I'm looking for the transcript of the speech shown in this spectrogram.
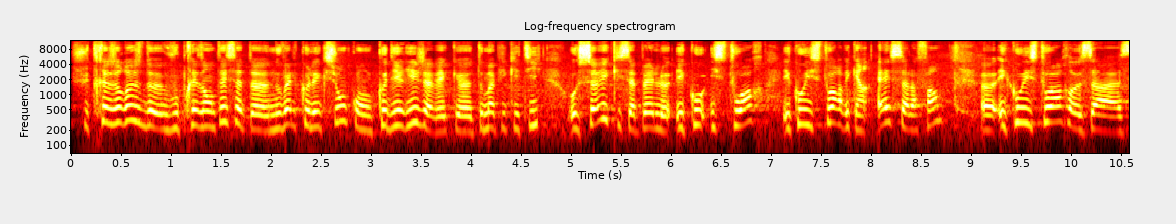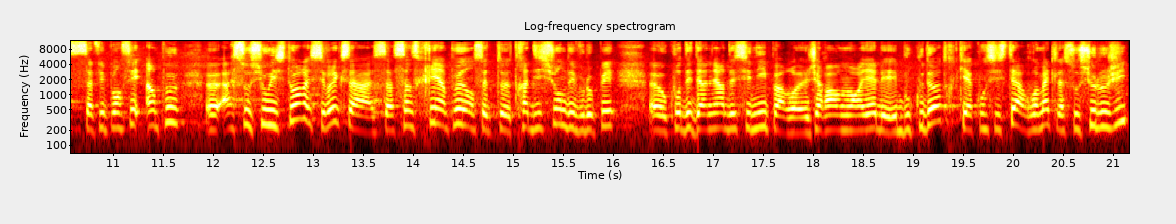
Je suis très heureuse de vous présenter cette euh, nouvelle collection qu'on co-dirige avec euh, Thomas Piketty au Seuil qui s'appelle Éco-Histoire, Éco-Histoire avec un S à la fin. Euh, Éco-Histoire, ça, ça, fait penser un peu à socio-histoire et c'est vrai que ça, ça s'inscrit un peu dans cette tradition développée au cours des dernières décennies par Gérard Moriel et beaucoup d'autres qui a consisté à remettre la sociologie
